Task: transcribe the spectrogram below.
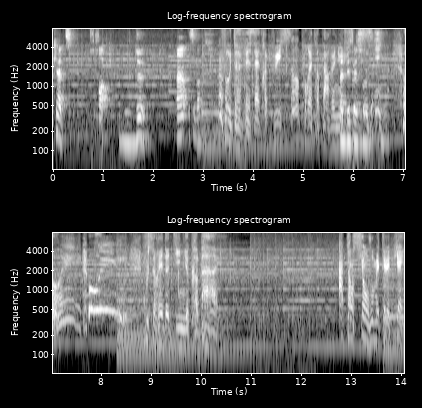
4, 3, 2, 1, c'est parti. Vous devez être puissant pour être parvenu Pas de sur le jusqu'ici. Oui, oui. Vous serez de dignes cobayes. Attention, vous mettez les pieds.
